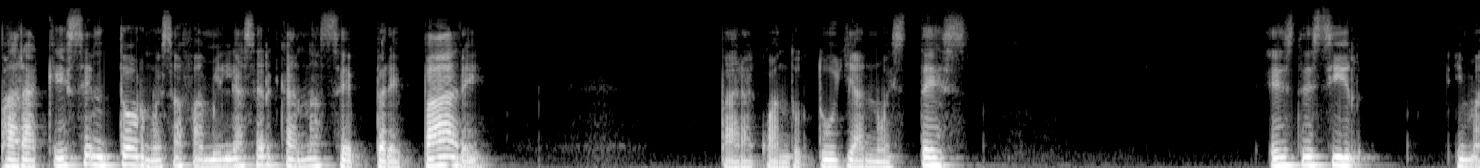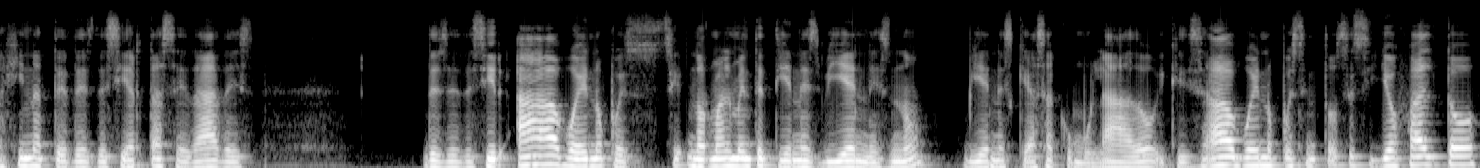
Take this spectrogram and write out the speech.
para que ese entorno, esa familia cercana se prepare para cuando tú ya no estés. Es decir, imagínate desde ciertas edades, desde decir, ah, bueno, pues normalmente tienes bienes, ¿no? Bienes que has acumulado y que dices, ah, bueno, pues entonces si yo falto,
